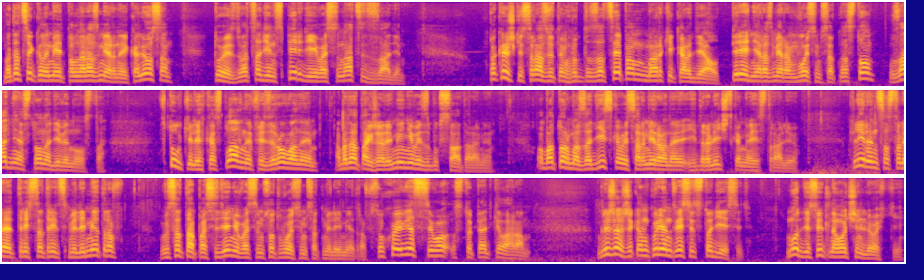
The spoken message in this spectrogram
Мотоцикл имеет полноразмерные колеса, то есть 21 спереди и 18 сзади. Покрышки с развитым грунтозацепом марки Кардиал. Передняя размером 80 на 100, задняя 100 на 90. Втулки легкосплавные, фрезерованные, обода также алюминиевые с буксаторами. Оба тормоза дисковые с армированной гидравлической магистралью. Клиренс составляет 330 мм, высота по сиденью 880 мм. Сухой вес всего 105 кг. Ближайший конкурент весит 110. Мод действительно очень легкий.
